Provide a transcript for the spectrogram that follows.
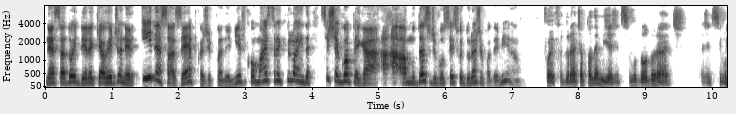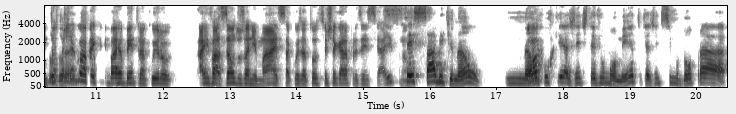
nessa doideira que é o Rio de Janeiro. E nessas épocas de pandemia ficou mais tranquilo ainda. Você chegou a pegar. A, a mudança de vocês foi durante a pandemia, não? Foi, foi durante a pandemia. A gente se mudou durante. A gente se mudou então, durante. você chegou a ver aquele bairro bem tranquilo, a invasão dos animais, essa coisa toda, você chegaram a presenciar isso? Você sabe que não? Não, oh? porque a gente teve um momento que a gente se mudou para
